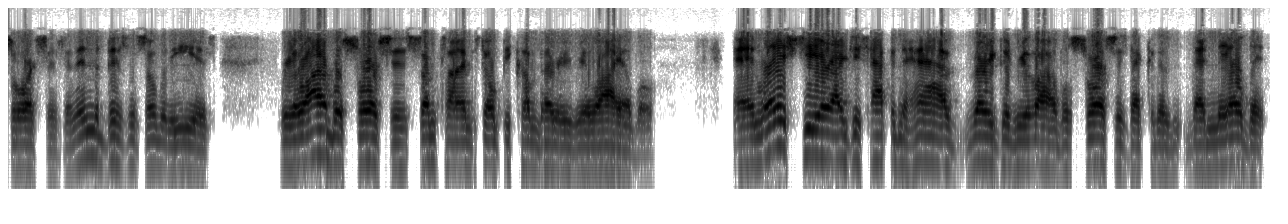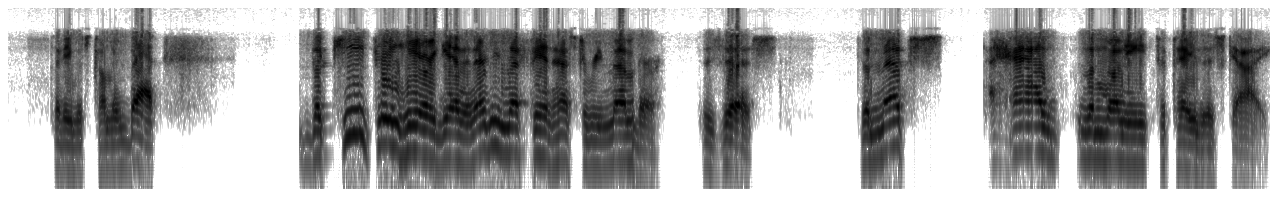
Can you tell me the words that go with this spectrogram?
sources. And in the business over the years, reliable sources sometimes don't become very reliable. And last year, I just happened to have very good, reliable sources that could have that nailed it that he was coming back. The key thing here again, and every Met fan has to remember, is this: the Mets have the money to pay this guy.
